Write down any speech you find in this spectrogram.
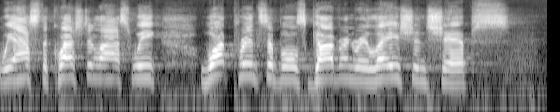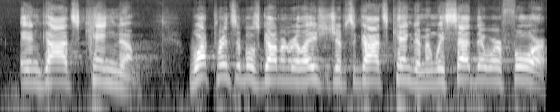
We asked the question last week what principles govern relationships in God's kingdom? What principles govern relationships in God's kingdom? And we said there were four.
